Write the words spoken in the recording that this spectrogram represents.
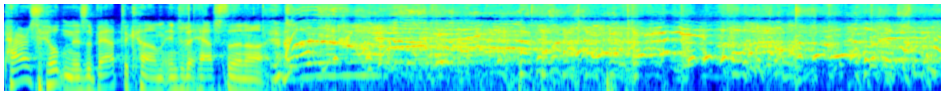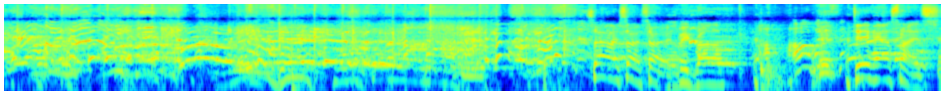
Paris Hilton is about to come into the house for the night. sorry, sorry, sorry, big brother. Oh, what is that? Dear housemates,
